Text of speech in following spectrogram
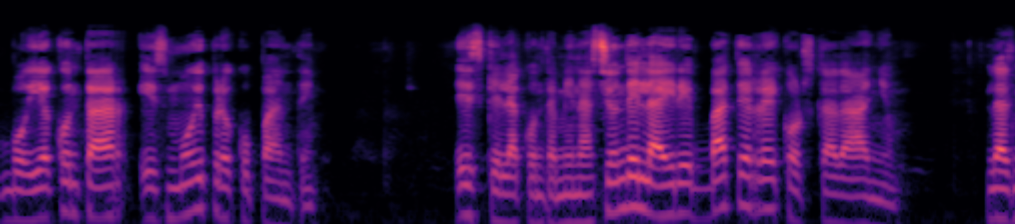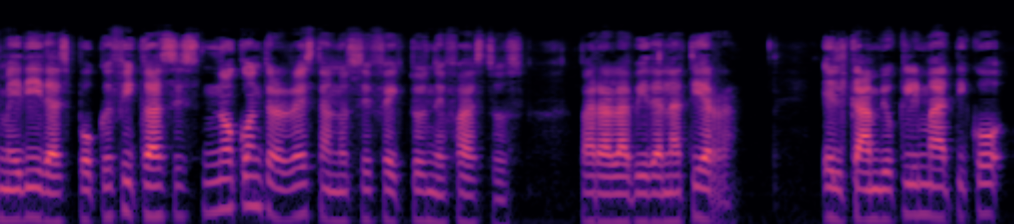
voy a contar es muy preocupante. Es que la contaminación del aire bate récords cada año. Las medidas poco eficaces no contrarrestan los efectos nefastos para la vida en la Tierra. El cambio climático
